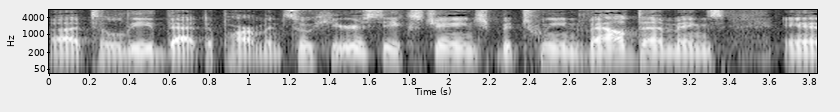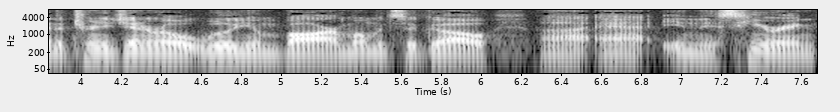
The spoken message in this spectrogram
uh, to lead that department. So here's the exchange between Val Demings and Attorney General William Barr moments ago uh, at, in this hearing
